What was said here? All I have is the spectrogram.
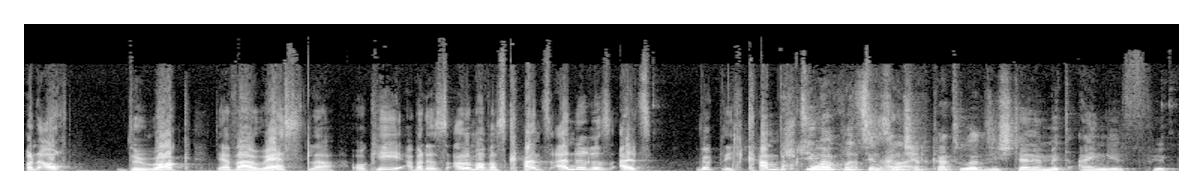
und auch The Rock, der war Wrestler. Okay, aber das ist auch nochmal was ganz anderes als wirklich Guck dir Kampfsportler mal kurz den an, ich habe gerade sogar die Stelle mit eingefügt,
